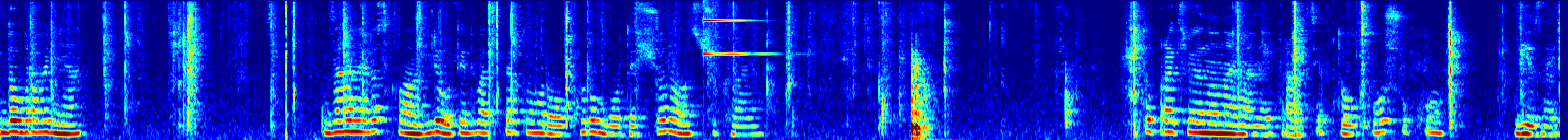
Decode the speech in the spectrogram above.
Доброго дня. Загальний розклад. Лютий 25-го року. Робота. Що на вас чекає? Хто працює на найманій праці, хто в пошуку, бізнес.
